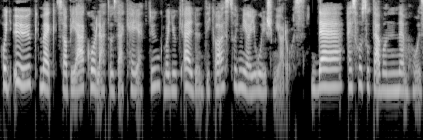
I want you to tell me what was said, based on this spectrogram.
hogy ők megszabják, korlátozzák helyettünk, vagy ők eldöntik azt, hogy mi a jó és mi a rossz. De ez hosszú távon nem hoz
